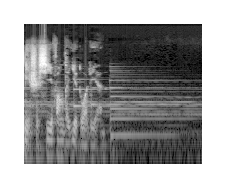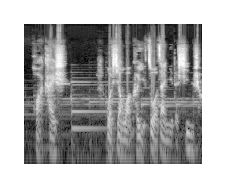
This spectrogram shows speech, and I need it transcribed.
你是西方的一朵莲，花开时，我向往可以坐在你的心上，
